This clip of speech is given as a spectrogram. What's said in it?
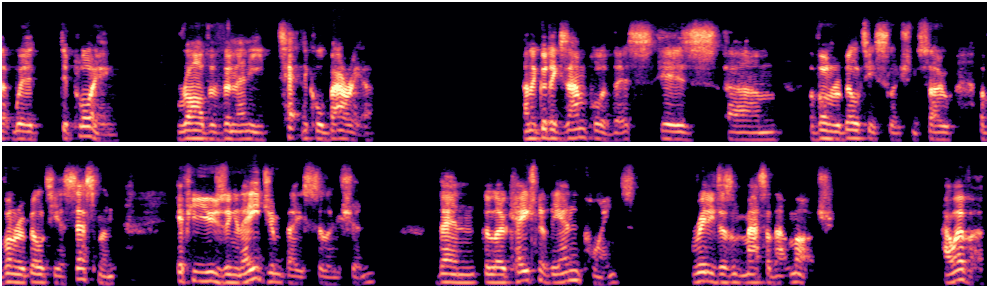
that we're deploying rather than any technical barrier. And a good example of this is um, a vulnerability solution. So a vulnerability assessment, if you're using an agent-based solution, then the location of the endpoint really doesn't matter that much. However,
